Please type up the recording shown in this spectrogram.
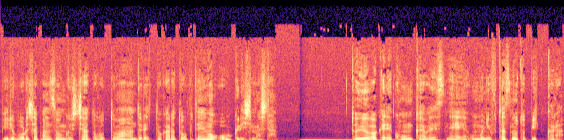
ビルボールジャパンソングスチャート HOT100 からトップ10をお送りしました。というわけで今回はですね、主に2つのトピックから、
